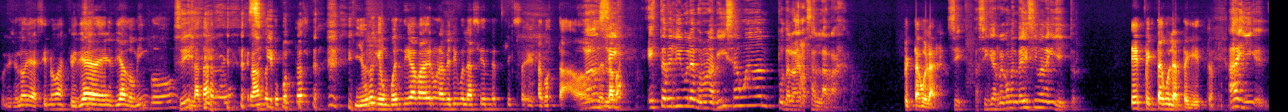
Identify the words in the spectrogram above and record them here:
porque yo lo voy a decir nomás, que hoy día es día domingo, Sí. en la tarde, grabando este podcast, y yo creo que es un buen día para ver una película así en Netflix eh, acostado, en la paz. esta película con una pizza, weón, puta, la voy a pasar la raja. Espectacular, Sí, así que recomendadísima Tequillator. Espectacular, Tequito. Ah, y eh,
